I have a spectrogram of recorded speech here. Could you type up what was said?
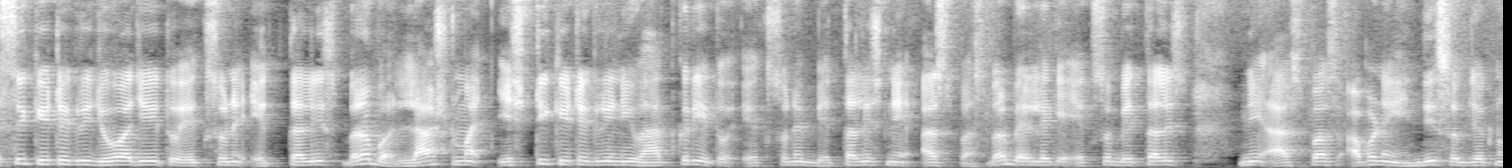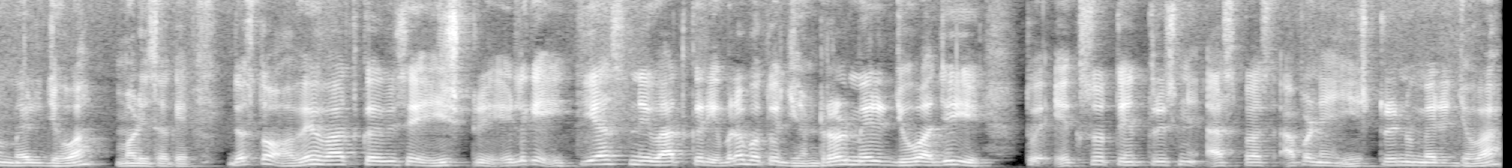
એસી કેટેગરી જોવા જઈએ તો એકસો ને એકતાલીસ, બરાબર? લાસ્ટમાં એસટી કેટેગરીની વાત કરીએ તો એકસો ને બેતાલીસની આસપાસ, બરાબર? એટલે કે એકસો બેતાલીસની આસપાસ આપણને હિન્દી સબ્જેક્ટનું મેરિટ જોવા મળી શકે. દોસ્તો, હવે વાત કરવી છે હિસ્ટ્રી એટલે કે ઇતિહાસની વાત કરીએ, બરાબર? તો જનરલ મેરિટ જોવા જઈએ, તો એકસો તેત્રીસની આસપાસ આપણને હિસ્ટ્રીનું મેરિટ જોવા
